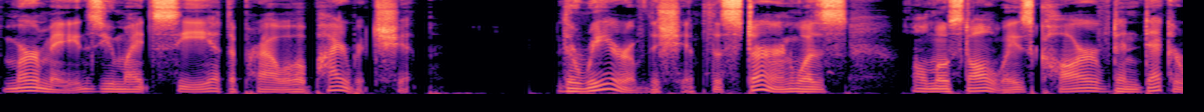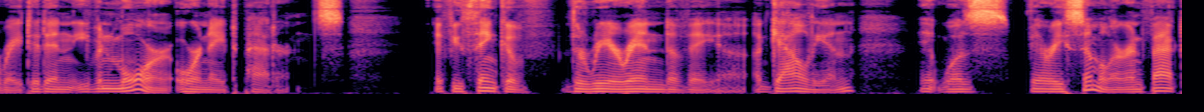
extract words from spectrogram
mermaids you might see at the prow of a pirate ship. The rear of the ship, the stern, was almost always carved and decorated in even more ornate patterns. If you think of the rear end of a, uh, a galleon, it was very similar. In fact,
